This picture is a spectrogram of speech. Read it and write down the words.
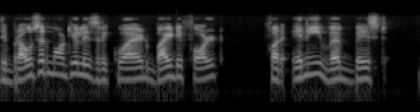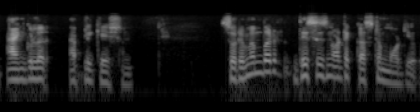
The browser module is required by default for any web-based Angular application. So remember, this is not a custom module.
